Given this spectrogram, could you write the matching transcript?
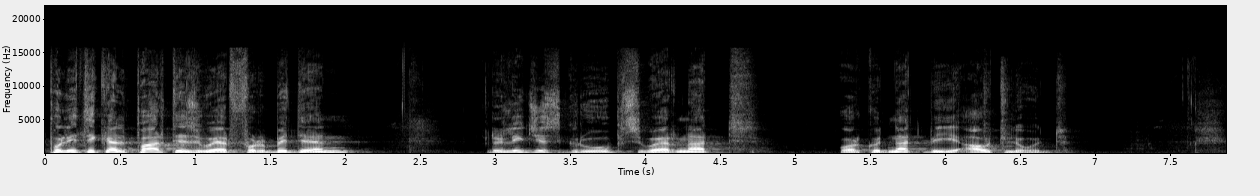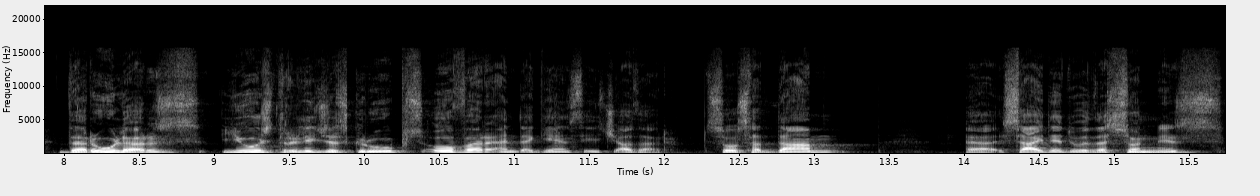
political parties were forbidden, religious groups were not or could not be outlawed. The rulers used religious groups over and against each other. So Saddam uh, sided with the Sunnis,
